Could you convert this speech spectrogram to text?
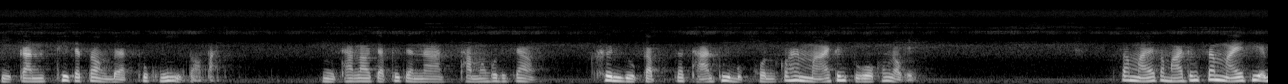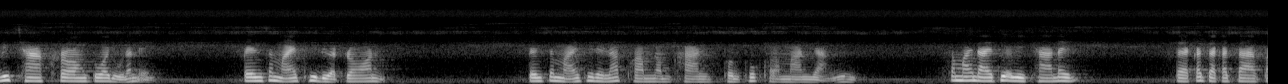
กี่กันที่จะต้องแบกทุกนี้อีกต่อไปนี่ถ้าเราจะพิจารณาธรรมของพระพุทธเจ้า ขึ้นอยู่กับสถานที่บุคคลก็ให้หมายถึงตัวของเราเอง สมัยก็หมายถึงสมัยที่อวิชชาครองตัวอยู่นั่นเอง เป็นสมัยที่เดือดร้อน เป็นสมัยที่ได้รับความลำคาญทนทุกข์ทรมานอย่างยิ่ง สมัยใดที่อวิชชาได้ แต่ก็จะกระจายไป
